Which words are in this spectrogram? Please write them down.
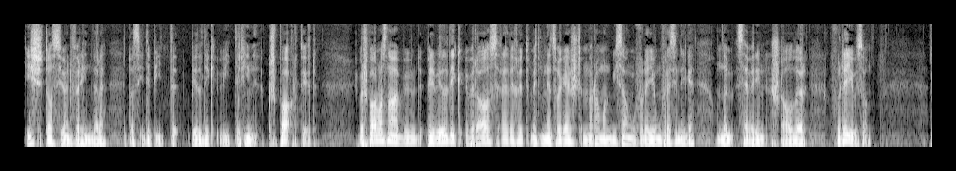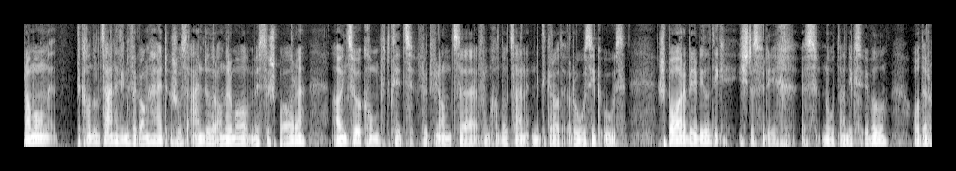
ist, dass sie verhindern dass in der Bildung weiterhin gespart wird. Über Sparmaßnahmen bei der Bildung, über das rede ich heute mit meinen zwei Gästen, Ramon Bisang von der Jungfreisinnigen und dem Severin Stalder von der JUSO. Ramon, der Kanton Luzern hat in der Vergangenheit schon das ein oder andere Mal müssen sparen. Auch in Zukunft sieht es für die Finanzen vom Kanton Luzern nicht gerade rosig aus. Sparen bei der Bildung, ist das für dich ein notwendiges Übel oder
